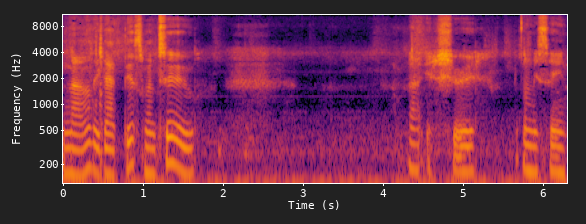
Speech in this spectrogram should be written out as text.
No, they got this one too. I'm Not sure. Let me see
